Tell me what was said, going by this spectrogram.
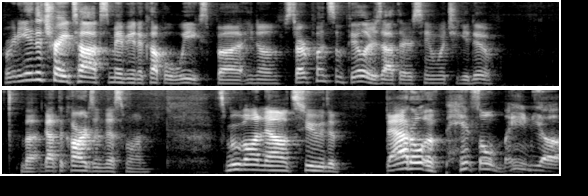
we're gonna get into trade talks maybe in a couple weeks. But you know, start putting some feelers out there, seeing what you can do. But got the cards in this one. Let's move on now to the Battle of Pennsylvania.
